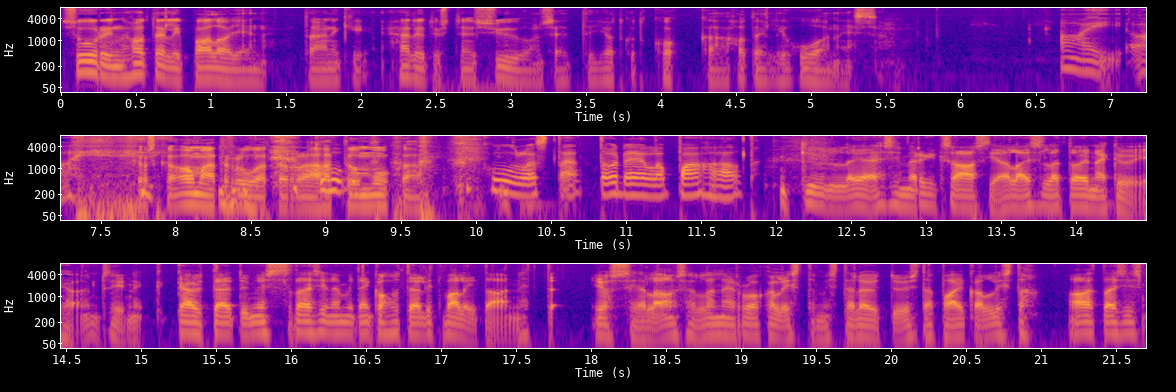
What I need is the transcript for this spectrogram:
suurin hotellipalojen tai ainakin hälytysten syy on se, että jotkut kokkaa hotellihuoneessa. Ai, ai. Koska omat ruoat on raahattu mukaan. Kuulostaa todella pahalta. Kyllä, ja esimerkiksi aasialaisilla toi näkyy ihan siinä käyttäytymisessä tai siinä, miten hotellit valitaan, että jos siellä on sellainen ruokalista, mistä löytyy sitä paikallista, tai siis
